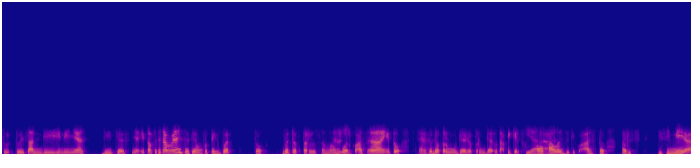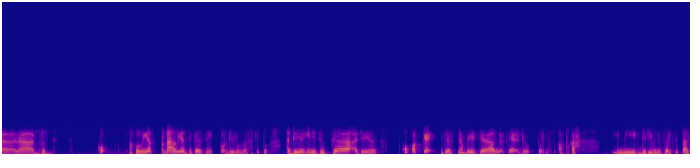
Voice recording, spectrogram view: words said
tu- tulisan di ininya di jasnya itu apa sih namanya jas yang putih buat tuh buat dokter sama Ahli. buat koas nah itu saya Ya. tuh dokter muda dokter muda Oh, tak pikir Iya. oh kalau jadi koas tuh harus di sini ya nah terus kok aku lihat pernah lihat juga sih kok di rumah sakit tuh ada yang ini juga ada yang kok pakai jasnya beda nggak kayak dokter Terus apakah ini dari universitas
